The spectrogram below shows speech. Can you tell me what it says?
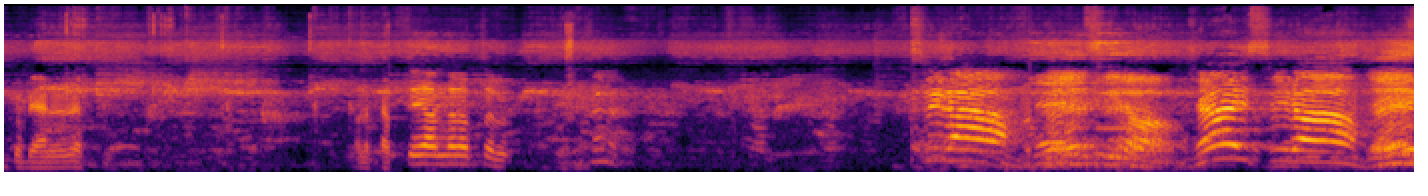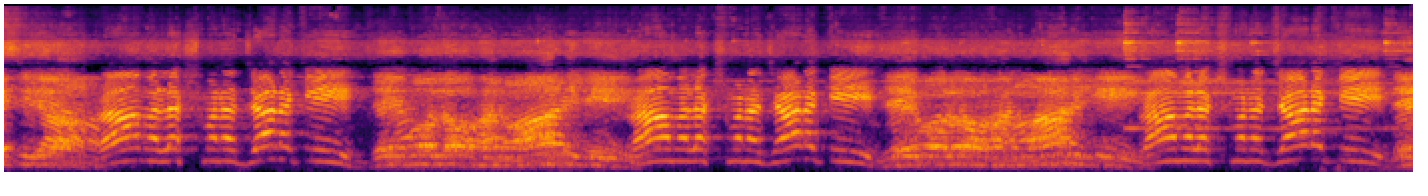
ఇంకా బ్యానర్ వాళ్ళ తప్పితే అందరూ వస్తారు? శ్రీరామ్! జై శ్రీరామ్! జై శ్రీరామ్! జై శ్రీరామ్! రామ లక్ష్మణ జానకి! జై బోలో హనుమానికి! రామ లక్ష్మణ జానకి! జై బోలో హనుమానికి! రామ లక్ష్మణ జానకి! జై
